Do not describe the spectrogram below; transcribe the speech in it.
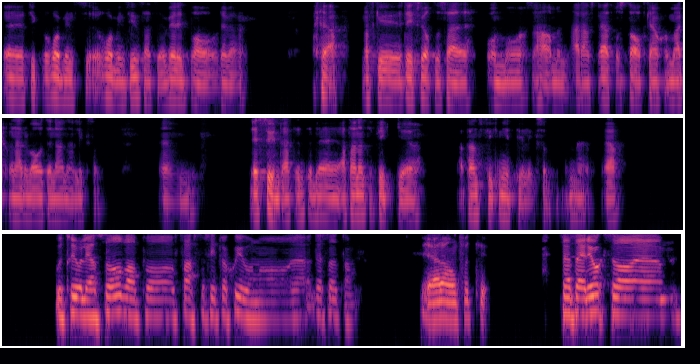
eh, tycker Robins, Robins insats är väldigt bra. Och det, var, ja, man ska, det är svårt att säga om och så här, men hade han spelat från start kanske matchen hade varit en annan. Liksom. Um, det är synd att, inte blev, att han inte fick uh, att han inte fick 90 liksom. Men, uh, ja. Otroliga servar på fasta situationer uh, dessutom. Ja, det har han fått till. Sen så är det också ehm,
